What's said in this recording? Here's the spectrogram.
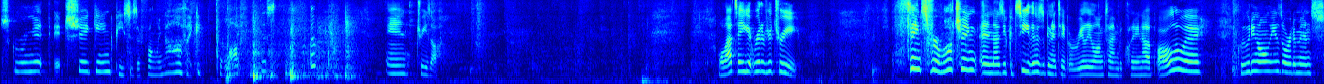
screwing it, it's shaking, pieces are falling off. I could pull off this. And trees off. Well, that's how you get rid of your tree. Thanks for watching, and as you can see, this is going to take a really long time to clean up all the way, including all these ornaments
